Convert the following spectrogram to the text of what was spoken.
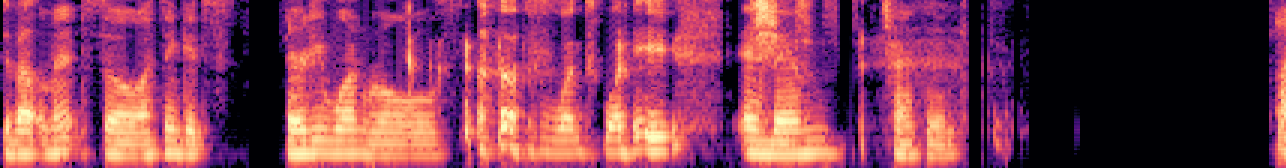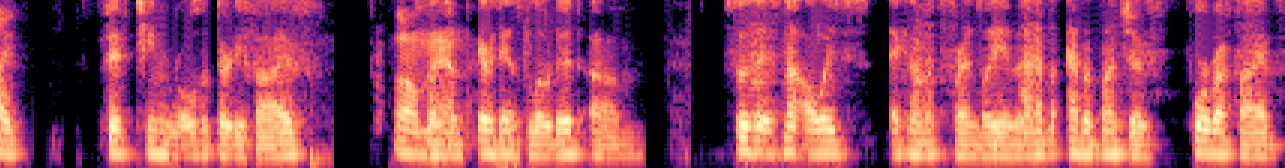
development. So I think it's 31 rolls of 120, and then Jesus. trying to think, probably 15 rolls of 35. Oh so that's man, everything's loaded. Um, so that it's not always economic friendly, and then I have I have a bunch of four by five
